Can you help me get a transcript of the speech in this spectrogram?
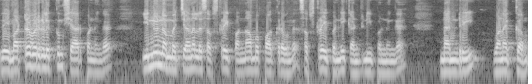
இதை மற்றவர்களுக்கும் ஷேர் பண்ணுங்கள் இன்னும் நம்ம சேனலை சப்ஸ்கிரைப் பண்ணாமல் பார்க்குறவங்க சப்ஸ்கிரைப் பண்ணி கண்டினியூ பண்ணுங்கள் நன்றி வணக்கம்.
